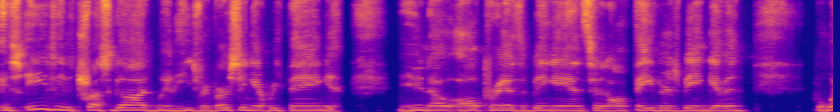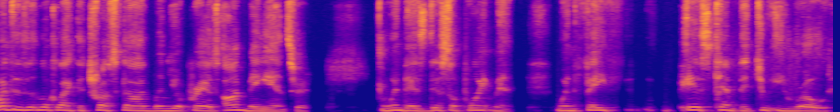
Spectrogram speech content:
It's easy to trust God when He's reversing everything and, you know, all prayers are being answered, all favors being given. But what does it look like to trust God when your prayers aren't being answered? When there's disappointment, when faith is tempted to erode.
